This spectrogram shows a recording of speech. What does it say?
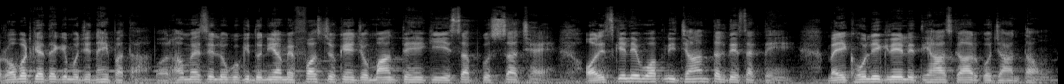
रॉबर्ट कहते हैं कि मुझे नहीं पता, और हम ऐसे लोगों की दुनिया में फंस चुके हैं जो मानते हैं कि ये सब कुछ सच है, और इसके लिए वो अपनी जान तक दे सकते हैं। मैं एक होली ग्रेल इतिहासकार को जानता हूँ,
